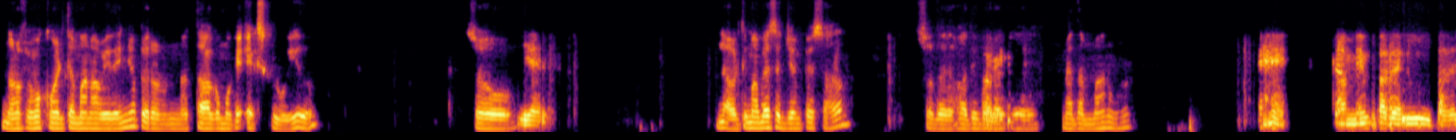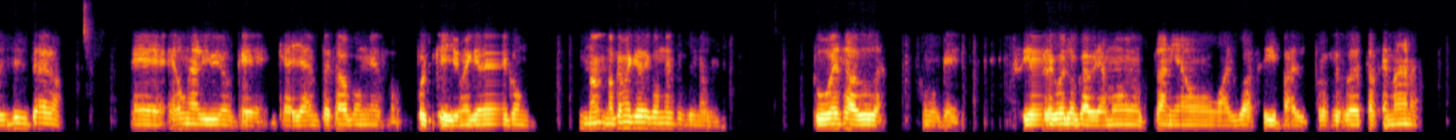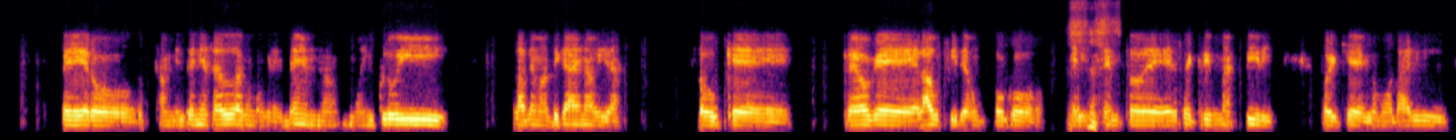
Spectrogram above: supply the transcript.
no nos fuimos con el tema navideño, pero no estaba como que excluido. So. Las últimas veces yo he empezado. So te dejo a ti para que metas mano, ¿no? También para ser, para ser sincero, eh, es un alivio que, que hayas empezado con eso, porque yo me quedé con, no, no que me quedé con eso, sino que tuve esa duda, como que sí recuerdo que habíamos planeado algo así para el proceso de esta semana, pero también tenía esa duda como que "Damn, no, no incluí la temática de Navidad, so que creo que el outfit es un poco el intento de ese Christmas Spirit, porque como tal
